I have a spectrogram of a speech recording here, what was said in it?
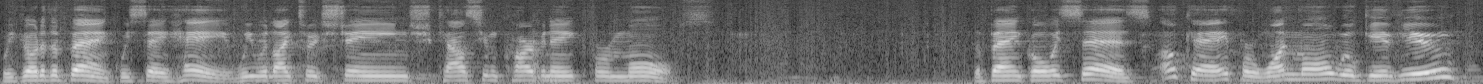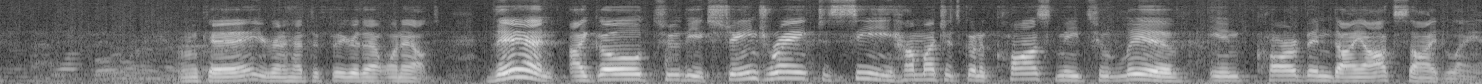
We go to the bank, we say, hey, we would like to exchange calcium carbonate for moles. The bank always says, okay, for one mole we'll give you. Okay, you're going to have to figure that one out. Then I go to the exchange rate to see how much it's going to cost me to live in carbon dioxide land.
